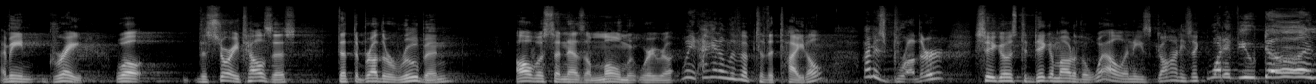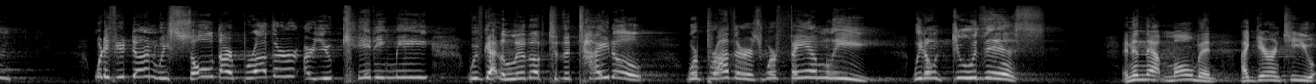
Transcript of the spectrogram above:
I mean, great. Well, the story tells us that the brother Reuben all of a sudden has a moment where he realizes, wait, I got to live up to the title. I'm his brother. So he goes to dig him out of the well and he's gone. He's like, What have you done? What have you done? We sold our brother? Are you kidding me? We've got to live up to the title. We're brothers, we're family. We don't do this. And in that moment, I guarantee you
